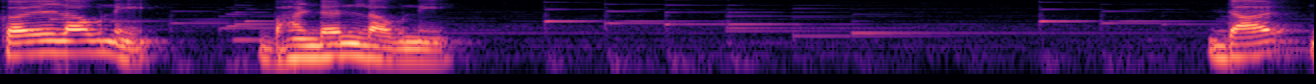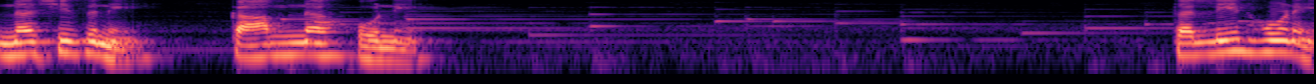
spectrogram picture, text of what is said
कळ लावणे भांडण लावणे. डाळ न शिजणे काम न होणे. तल्लीन होणे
